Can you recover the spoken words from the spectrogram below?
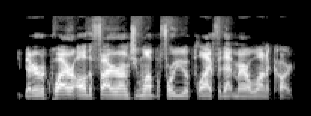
You better acquire all the firearms you want before you apply for that marijuana card.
